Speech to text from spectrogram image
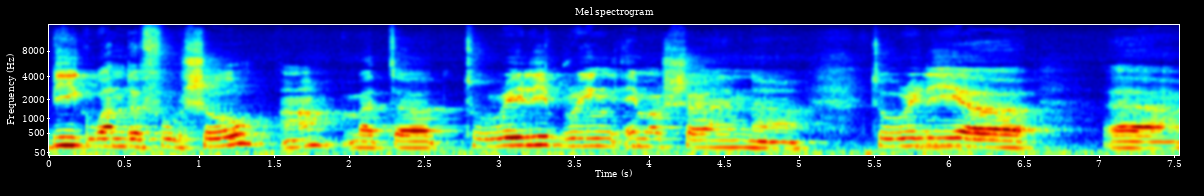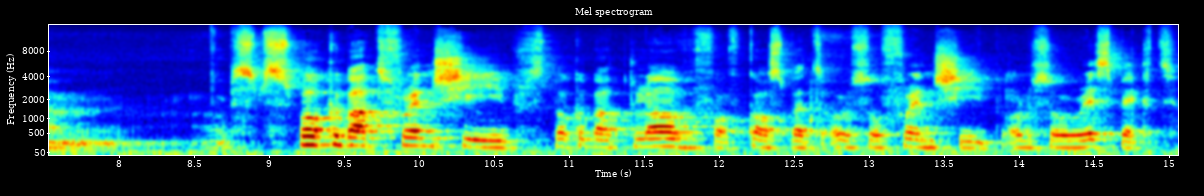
big wonderful show, huh? but uh, to really bring emotion, uh, to really uh, um, spoke about friendship, spoke about love, of course, but also friendship, also respect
